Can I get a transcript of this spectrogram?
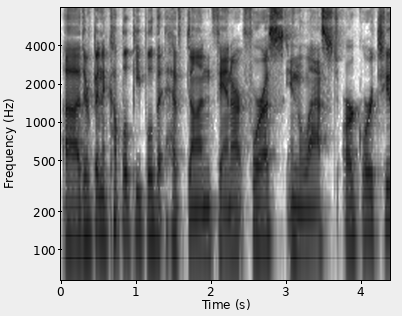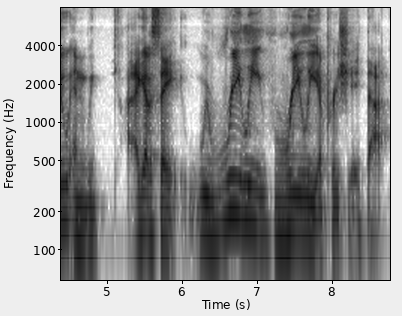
Uh, there have been a couple people that have done fan art for us in the last arc or two, and we, I gotta say, we really, really appreciate that.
